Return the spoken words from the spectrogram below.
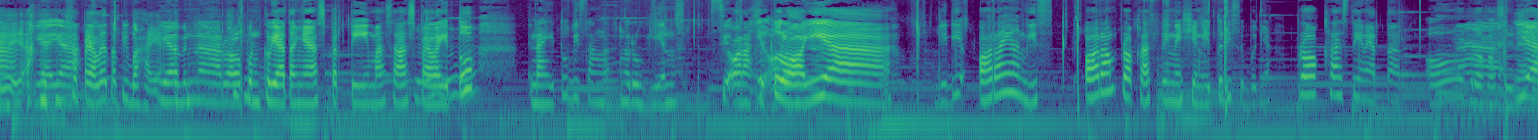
bahaya ya. iya, iya. Sepele tapi bahaya. Iya benar, walaupun kelihatannya seperti masalah sepele Hmm. itu, nah itu bisa nge- ngerugiin si orang Si itu loh, orangnya. iya. Jadi orang yang dis orang procrastination itu disebutnya procrastinator. Oh, Nah, procrastinator. iya.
